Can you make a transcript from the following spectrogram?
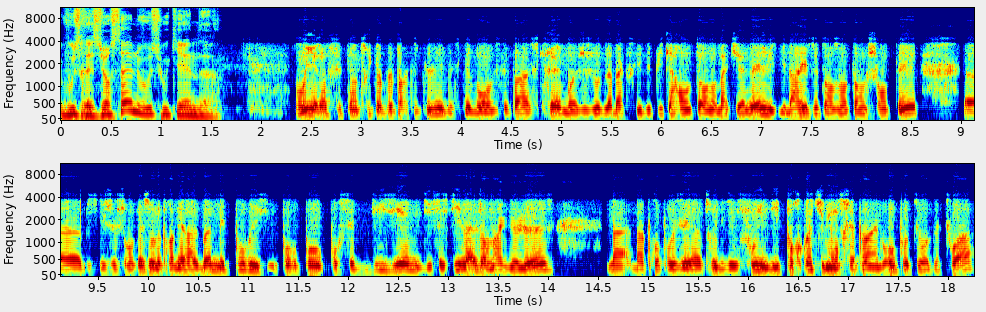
Vous serez sur scène, vous, ce week-end? Oui, alors c'est un truc un peu particulier, parce que bon, c'est pas un secret, moi je joue de la batterie depuis 40 ans dans Machiavel, il m'arrive de temps en temps de chanter, euh, puisque je chantais sur le premier album, mais pour, cette dixième du festival, Jean-Marc Deleuze m'a proposé un truc de fou, il me dit pourquoi tu monterais pas un groupe autour de toi?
